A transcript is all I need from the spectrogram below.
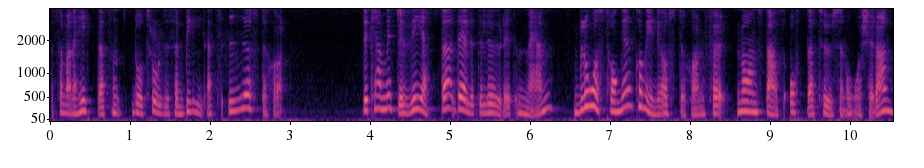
som man har hittat som då troligtvis har bildats i Östersjön. Det kan vi inte veta, det är lite lurigt, men blåstången kom in i Östersjön för någonstans 8000 år sedan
